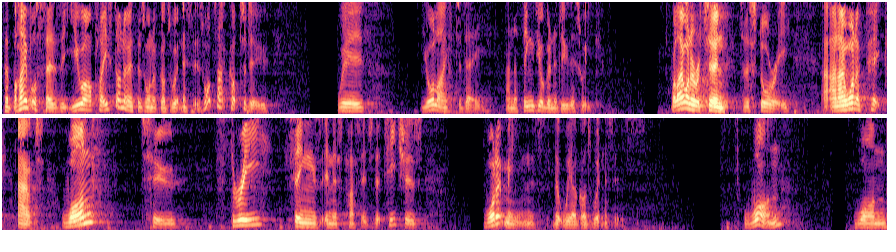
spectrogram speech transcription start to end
the Bible says that you are placed on earth as one of God's witnesses? What's that got to do with your life today and the things you're going to do this week? Well, I want to return to the story, and I want to pick out one, two, three things in this passage that teach us what it means that we are God's witnesses. One, one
